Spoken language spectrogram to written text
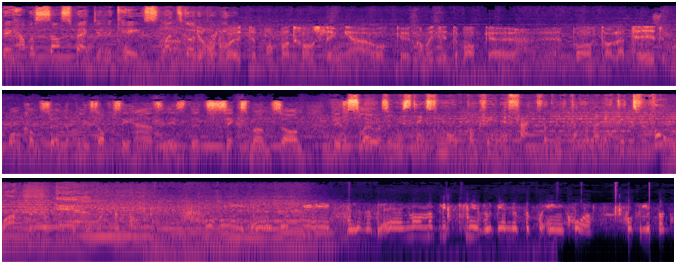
they have a suspect in the case. Let's go to Hon var ute på en motionsslinga och eh, kom inte tillbaka eh, på avtalad tid. One concern the police obviously has is that six months on they've slowed... Misstänks för mord på en kvinna i Frankfurt 1992. Någon har blivit knivhuggen uppe på NK på Filippa K.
